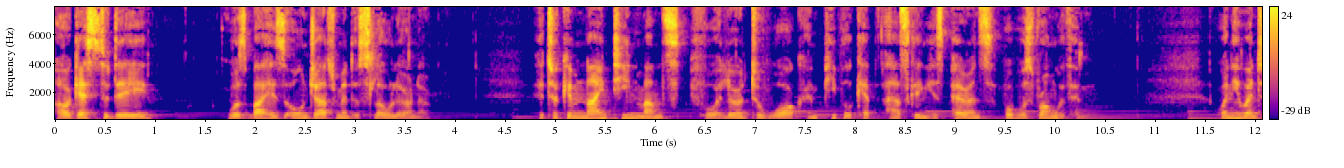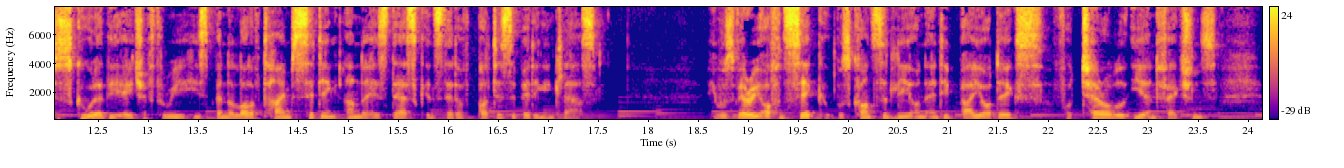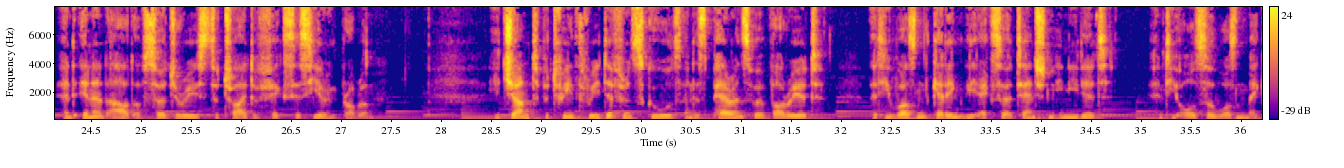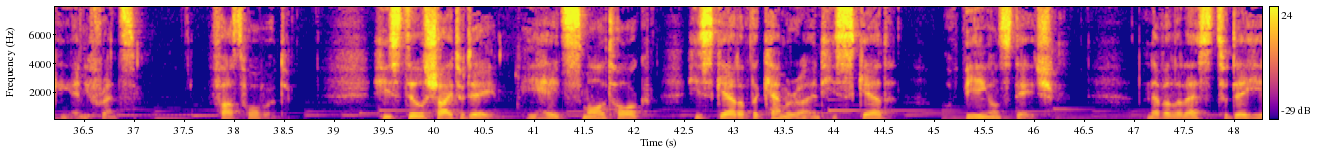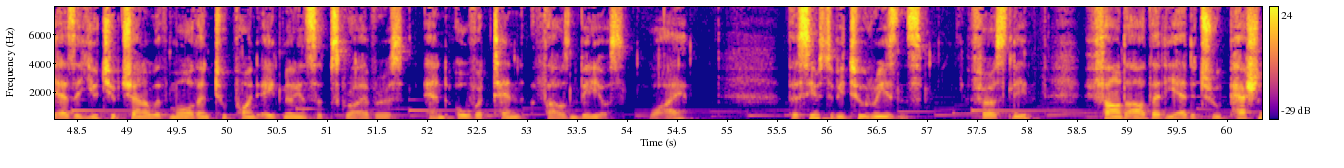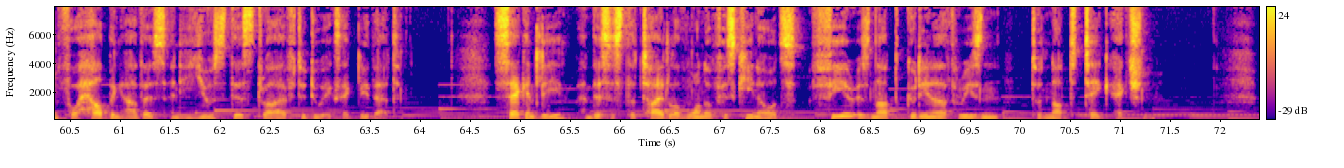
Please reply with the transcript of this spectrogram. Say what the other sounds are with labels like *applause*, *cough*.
Our guest today was, by his own judgment, a slow learner. It took him 19 months before he learned to walk, and people kept asking his parents what was wrong with him. When he went to school at the age of three, he spent a lot of time sitting under his desk instead of participating in class. He was very often sick, was constantly on antibiotics for terrible ear infections, and in and out of surgeries to try to fix his hearing problem. He jumped between three different schools, and his parents were worried that he wasn't getting the extra attention he needed, and he also wasn't making any friends. Fast forward. He's still shy today. He hates small talk, he's scared of the camera, and he's scared of being on stage. Nevertheless, today he has a YouTube channel with more than 2.8 million subscribers and over 10,000 videos. Why? There seems to be two reasons. Firstly, found out that he had a true passion for helping others and he used this drive to do exactly that. Secondly, and this is the title of one of his keynotes, fear is not good enough reason to not take action.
